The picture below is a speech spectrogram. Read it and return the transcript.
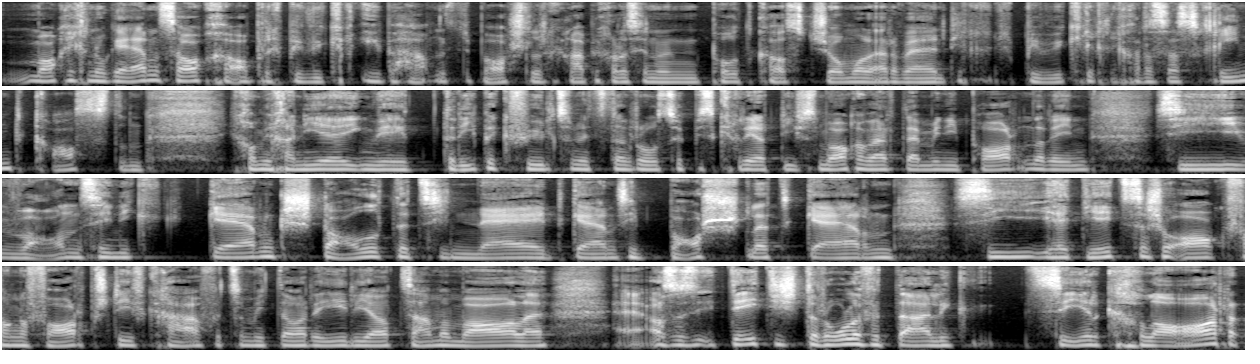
mache ich noch gerne Sachen, aber ich bin wirklich überhaupt nicht der Bastler. Ich glaube, ich habe das in einem Podcast schon mal erwähnt. Ich, ich bin wirklich, ich habe das als Kind gehasst und ich habe mich auch nie irgendwie getrieben gefühlt, um jetzt da groß etwas Kreatives zu machen, während meine Partnerin sie wahnsinnig gern gestaltet, sie näht gern, sie bastelt gern. Sie hat jetzt schon angefangen, Farbstift zu kaufen, so mit Aurelia zusammen malen. Äh, also dort ist die Rollenverteilung sehr klar,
